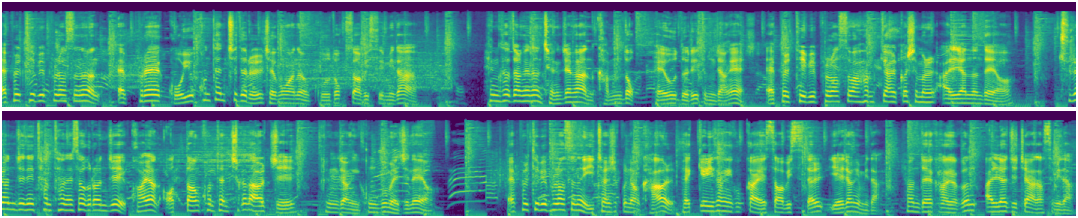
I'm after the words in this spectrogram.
애플 TV 플러스는 애플의 고유 콘텐츠들을 제공하는 구독 서비스입니다. 행사장에는 쟁쟁한 감독, 배우들이 등장해 애플 TV 플러스와 함께 할 것임을 알렸는데요. 출연진이 탄탄해서 그런지 과연 어떤 콘텐츠가 나올지 굉장히 궁금해지네요. 애플 TV 플러스는 2019년 가을 100개 이상의 국가에 서비스될 예정입니다. 현재 가격은 알려지지 않았습니다.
